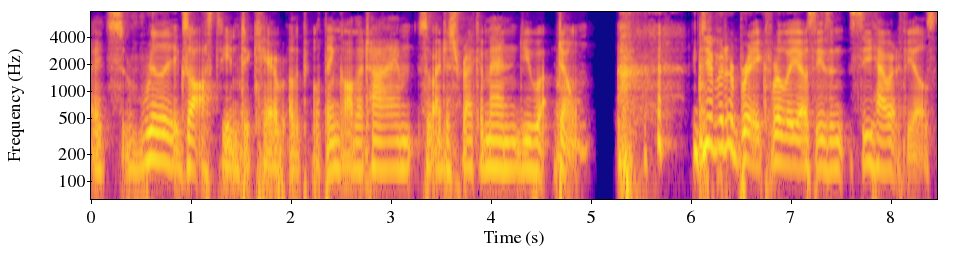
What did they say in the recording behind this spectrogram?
It's really exhausting to care what other people think all the time. So I just recommend you don't. Give it a break for Leo season. See how it feels.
